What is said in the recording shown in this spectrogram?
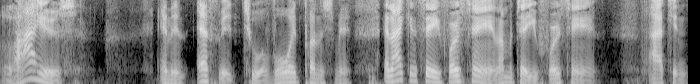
liars in an effort to avoid punishment. And I can say firsthand, I'm gonna tell you firsthand, I can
